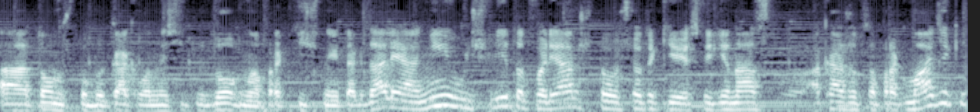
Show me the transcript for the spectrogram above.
о том, чтобы как его носить удобно, практично и так далее, они учли тот вариант, что все-таки среди нас окажутся прагматики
